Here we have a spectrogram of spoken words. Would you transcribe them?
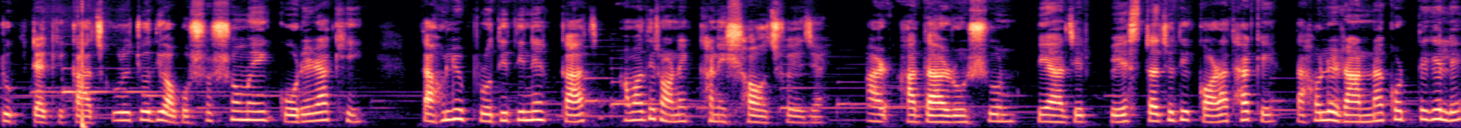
টুকটাকি কাজগুলো যদি অবসর সময়ে করে রাখি, তাহলে প্রতিদিনের কাজ আমাদের অনেকখানি সহজ হয়ে যায়। আর আদা, রসুন, পেঁয়াজের পেস্টটা যদি করা থাকে, তাহলে রান্না করতে গেলে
